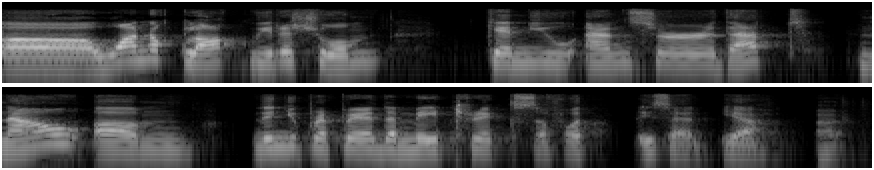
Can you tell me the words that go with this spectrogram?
uh, one o'clock, we resume. Can you answer that now? Um, then you prepare the matrix of what they said. Yeah.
